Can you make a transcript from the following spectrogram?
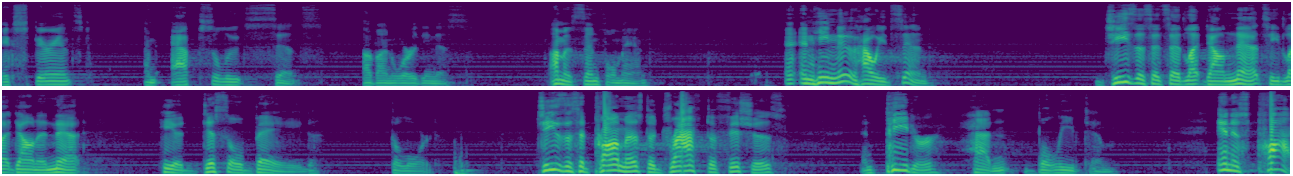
experienced an absolute sense of unworthiness. I'm a sinful man. And he knew how he'd sinned. Jesus had said, Let down nets. He'd let down a net. He had disobeyed the Lord. Jesus had promised a draft of fishes, and Peter hadn't believed him. In his pride,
